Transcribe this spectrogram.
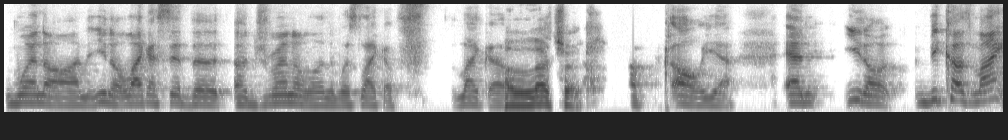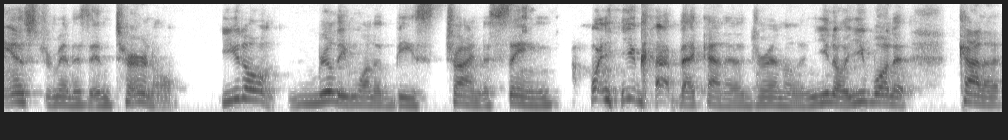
went on you know like i said the adrenaline was like a like a electric. A, oh yeah. And you know because my instrument is internal you don't really want to be trying to sing when you got that kind of adrenaline. You know, you want to kind of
